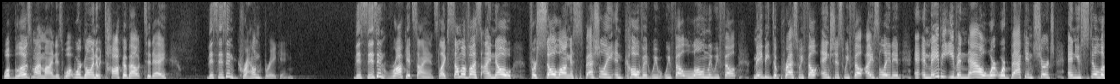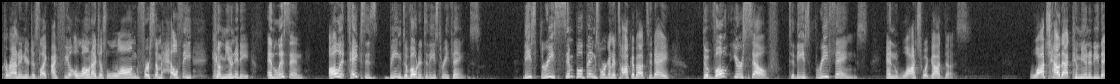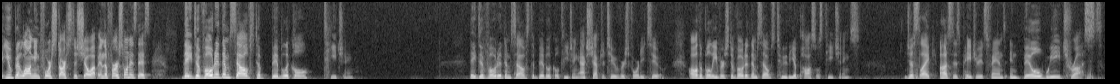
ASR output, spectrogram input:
what blows my mind is what we're going to talk about today. This isn't groundbreaking. This isn't rocket science. Like some of us, I know for so long, especially in COVID, we, we felt lonely, we felt maybe depressed, we felt anxious, we felt isolated, and, and, maybe even now we're, we're back in church and you still look around and you're just like, I feel alone. I just long for some healthy community. And listen, all it takes is being devoted to these three things. These three simple things we're going to talk about today. Devote yourself to these three things and watch what God does. Watch how that community that you've been longing for starts to show up. And the first one is this they devoted themselves to biblical teaching. They devoted themselves to biblical teaching. Acts chapter 2, verse 42. All the believers devoted themselves to the apostles' teachings. Just like us as Patriots fans, in Bill we trust.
